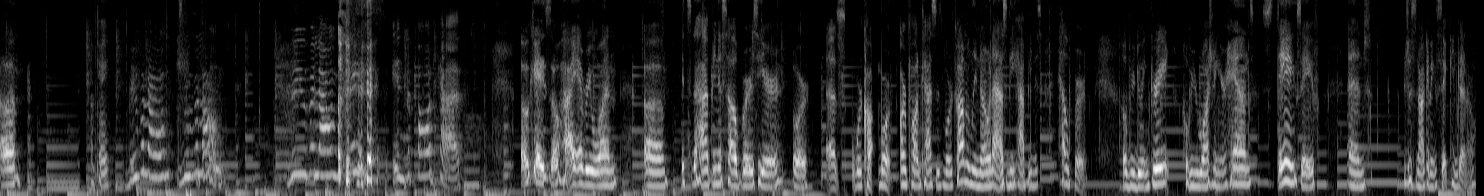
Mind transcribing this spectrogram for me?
Um, okay. Move along, move along. Move along, please, in the podcast. Okay, so hi everyone. Um, it's the Happiness Helpers here, or as we're co- more, our podcast is more commonly known as the Happiness Helper. Hope you're doing great. Hope you're washing your hands, staying safe, and just not getting sick in general.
